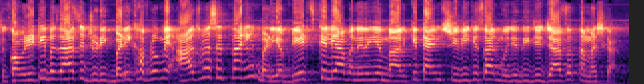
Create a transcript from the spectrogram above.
तो कम्युनिटी बाज़ार से जुड़ी बड़ी खबरों में आज बस इतना ही। बड़ी अपडेट्स के लिए आप बने रहिए मार्केट टाइम्स टीवी के साथ। मुझे दीजिए इजाज़त। नमस्कार।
